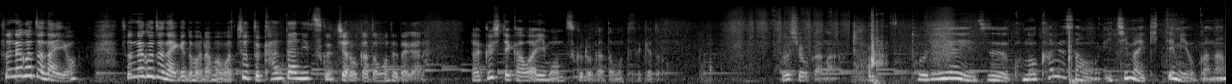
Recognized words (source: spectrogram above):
そんなことないよそんなことないけどほらママちょっと簡単に作っちゃろうかと思ってたから。楽して可愛いもん作ろうかと思ってたけど。どうしようかな。とりあえずこの亀さんを1枚切ってみようかな。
